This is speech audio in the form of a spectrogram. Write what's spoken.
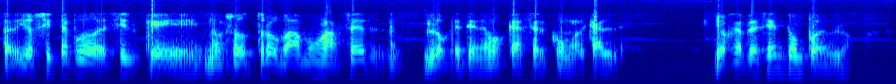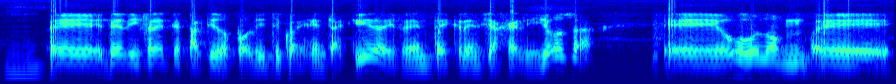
pero yo sí te puedo decir que nosotros vamos a hacer lo que tenemos que hacer como alcalde. Yo represento un pueblo eh, de diferentes partidos políticos, hay gente aquí, de diferentes creencias religiosas, eh, unos eh,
